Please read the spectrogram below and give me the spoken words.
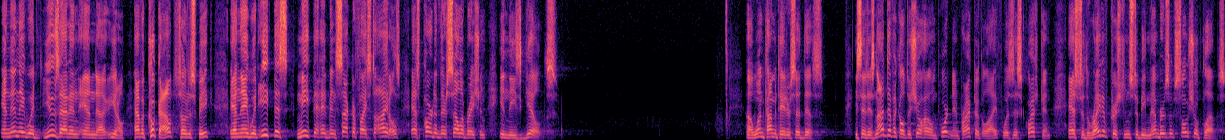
and then they would use that and, and uh, you know, have a cookout, so to speak, and they would eat this meat that had been sacrificed to idols as part of their celebration in these guilds. Uh, one commentator said this. He said, It's not difficult to show how important in practical life was this question as to the right of Christians to be members of social clubs.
